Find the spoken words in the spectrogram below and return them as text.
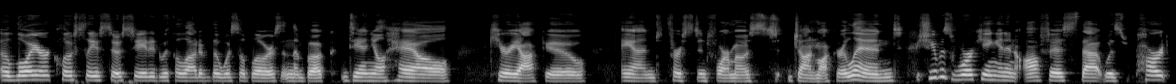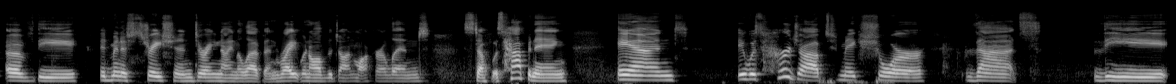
a lawyer closely associated with a lot of the whistleblowers in the book Daniel Hale, Kiriakou, and first and foremost, John Walker Lindh. She was working in an office that was part of the administration during 9 11, right when all the John Walker Lindh stuff was happening. And it was her job to make sure that the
